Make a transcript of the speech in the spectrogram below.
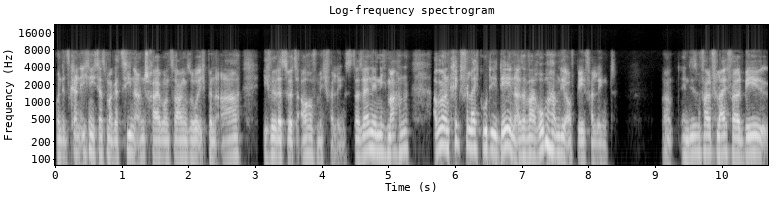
Und jetzt kann ich nicht das Magazin anschreiben und sagen, so, ich bin A, ich will, dass du jetzt auch auf mich verlinkst. Das werden die nicht machen, aber man kriegt vielleicht gute Ideen. Also warum haben die auf B verlinkt? In diesem Fall vielleicht, weil B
